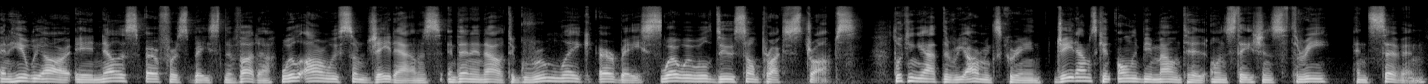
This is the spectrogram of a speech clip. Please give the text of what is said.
And here we are in Nellis Air Force Base, Nevada. We'll arm with some JDAMs and then head out to Groom Lake Air Base, where we will do some practice drops. Looking at the rearming screen, JDAMs can only be mounted on stations 3 and 7.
